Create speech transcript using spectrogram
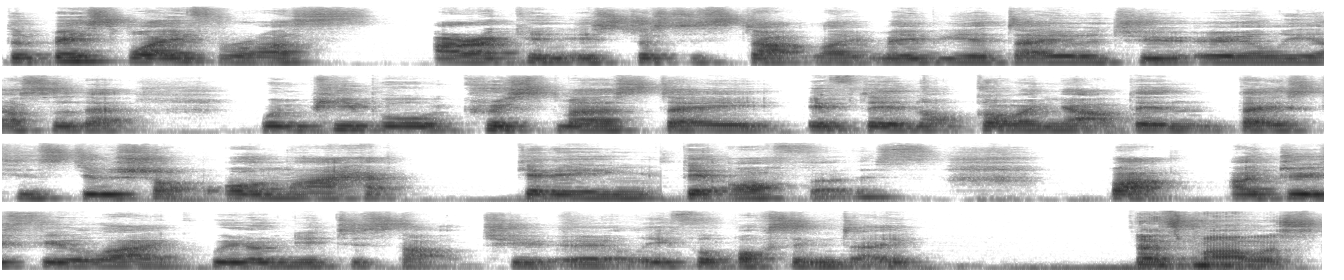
the best way for us, I reckon, is just to start like maybe a day or two earlier so that when people Christmas Day, if they're not going out, then they can still shop online, getting their offers. But I do feel like we don't need to start too early for Boxing Day. That's marvelous,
